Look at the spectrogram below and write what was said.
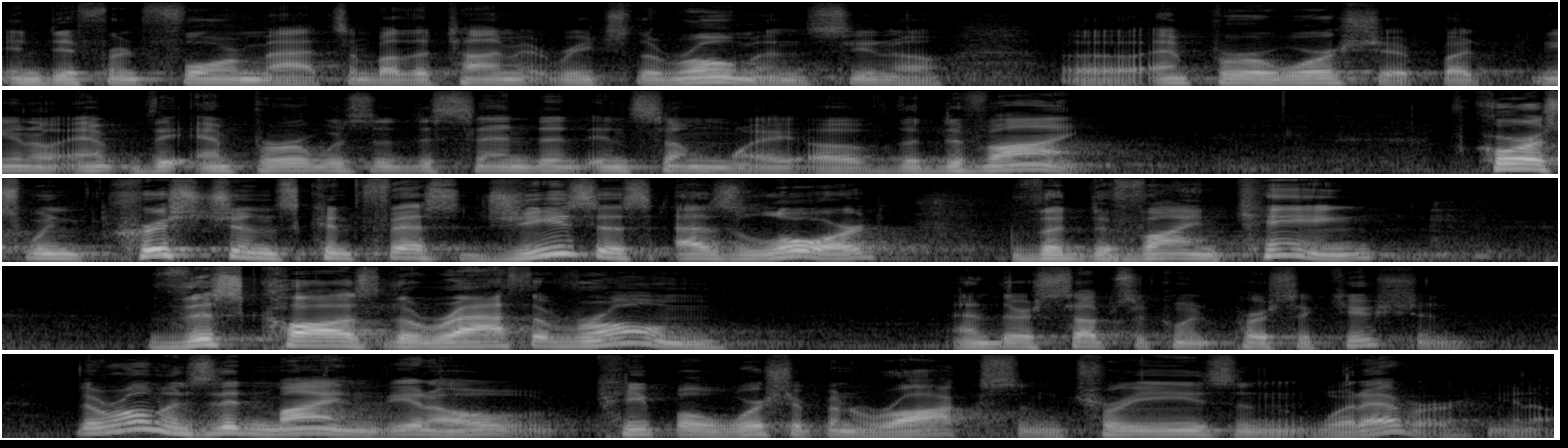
in different formats, and by the time it reached the Romans, you know, uh, emperor worship, but you know, em the emperor was a descendant in some way of the divine. Of course, when Christians confess Jesus as Lord, the divine king, this caused the wrath of Rome and their subsequent persecution. The Romans didn't mind you know, people worshiping rocks and trees and whatever. You know.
